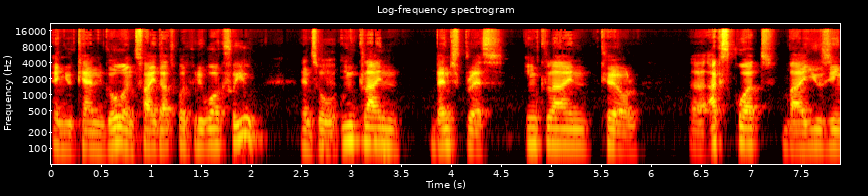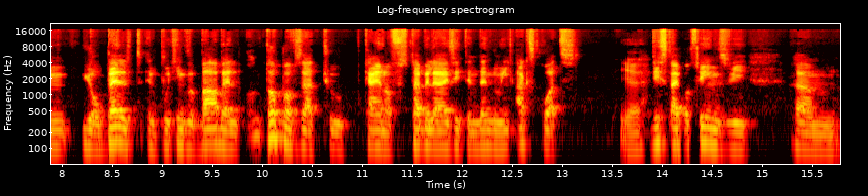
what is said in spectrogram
and you can go and find out what will work for you. And so incline bench press, incline curl, uh, hack squat by using your belt and putting the barbell on top of that to kind of stabilize it, and then doing hack squats. Yeah, these type of things. The um,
